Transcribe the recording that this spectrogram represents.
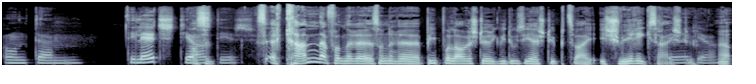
Und ähm, die letzte, ja, Also, die ist Das Erkennen von einer, so einer bipolaren Störung, wie du sie hast, Typ 2, ist schwierig, sagst Schwierig, du. ja.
